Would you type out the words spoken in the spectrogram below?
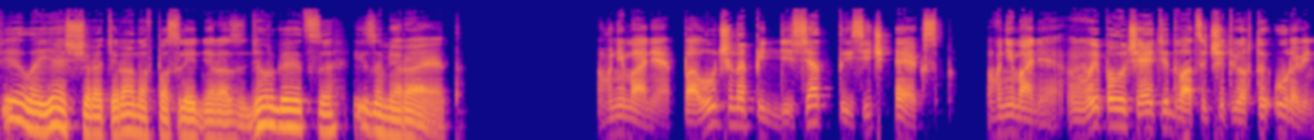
Тело ящера-тирана в последний раз дергается и замирает. Внимание! Получено 50 тысяч эксп. Внимание! Вы получаете 24 уровень.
